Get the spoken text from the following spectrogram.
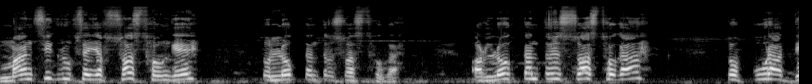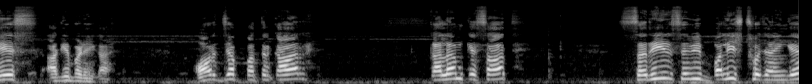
मानसिक रूप से जब स्वस्थ होंगे तो लोकतंत्र स्वस्थ होगा। और लोकतंत्र स्वस्थ होगा तो पूरा देश आगे बढ़ेगा। और जब पत्रकार कलम के साथ शरीर से भी बलिष्ठ हो जाएँगे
